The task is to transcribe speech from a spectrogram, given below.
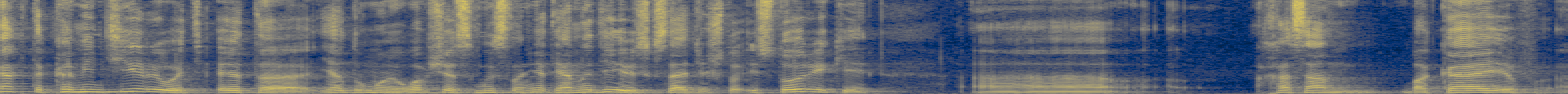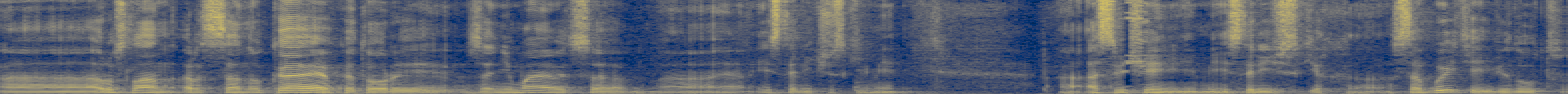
Как-то комментировать это, я думаю, вообще смысла нет. Я надеюсь, кстати, что историки а, Хасан Бакаев, а, Руслан Арсанукаев, которые занимаются а, историческими освещениями исторических событий, ведут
